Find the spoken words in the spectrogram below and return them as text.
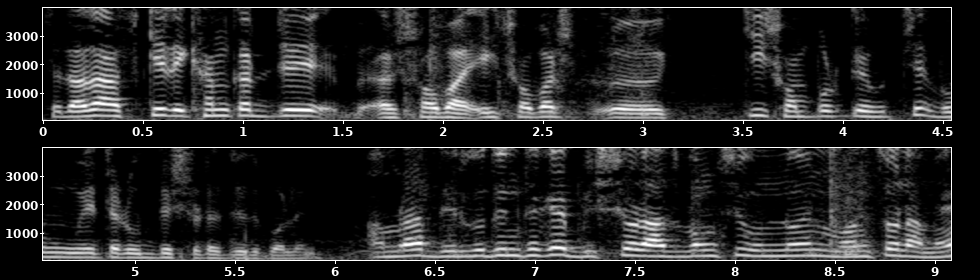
আচ্ছা দাদা, আজকের এখানকার যে সভা, এই সভার কি সম্পর্কে হচ্ছে এবং এটার উদ্দেশ্যটা যদি বলেন? আমরা দীর্ঘদিন থেকে বিশ্ব রাজবংশী উন্নয়ন মঞ্চ নামে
